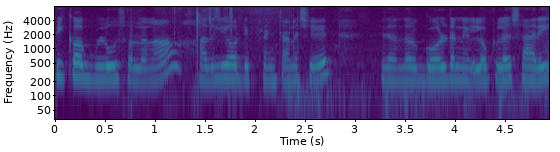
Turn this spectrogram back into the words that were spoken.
பீகாக் ப்ளூ சொல்லலாம். அதுலேயும் ஒரு டிஃப்ரெண்ட்டான ஷேட் இது வந்து ஒரு கோல்டன் எல்லோ கலர் சாரீ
